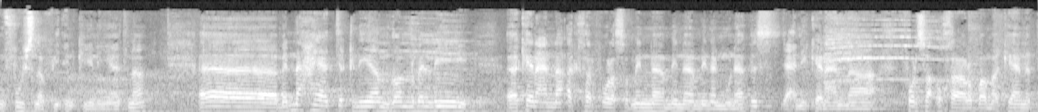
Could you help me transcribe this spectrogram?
نفوسنا وفي إمكانياتنا. من الناحيه التقنية نظن باللي كان عندنا أكثر فرص من من من المنافس. يعني كان عندنا فرصة أخرى ربما كانت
